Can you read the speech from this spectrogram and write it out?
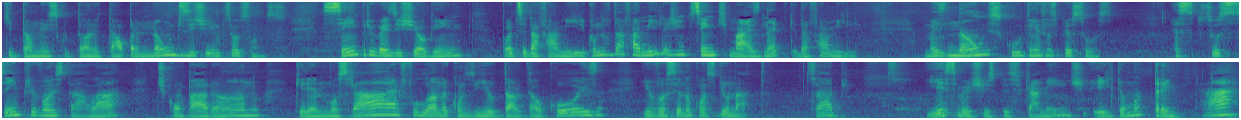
que estão me escutando e tal, para não desistirem dos seus sonhos. Sempre vai existir alguém, pode ser da família. Quando da família a gente sente mais, né? Porque é da família mas não escutem essas pessoas. Essas pessoas sempre vão estar lá te comparando, querendo mostrar, ah, fulana conseguiu tal e tal coisa e você não conseguiu nada, sabe? E esse meu tio especificamente, ele tem uma trem. Ah,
